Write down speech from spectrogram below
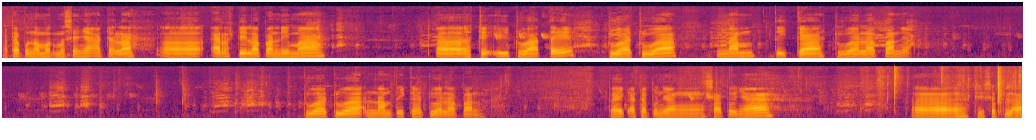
Adapun nomor mesinnya adalah uh, RD85 uh, DI2T 22 328 ya. dua dua enam tiga dua delapan baik adapun yang satunya eh, di sebelah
